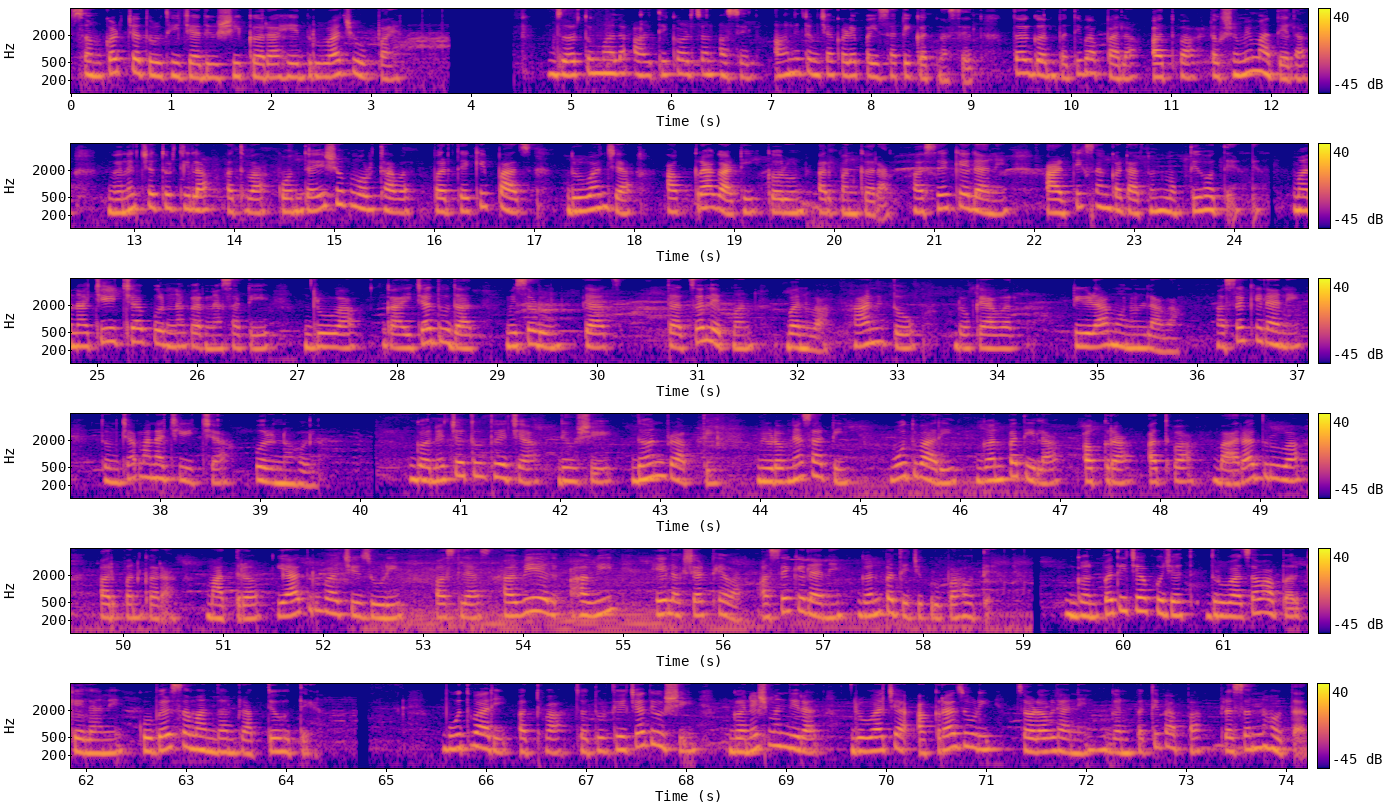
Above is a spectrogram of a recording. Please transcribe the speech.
संकट चतुर्थीच्या दिवशी करा हे ध्रुवाचे उपाय. जर तुम्हाला आर्थिक अडचण असेल आणि तुमच्याकडे पैसा टिकत नसेल तर गणपती बाप्पाला अथवा लक्ष्मी मातेला गणेश चतुर्थीला अथवा कोणत्याही शुभ मुहूर्तावर प्रत्येकी पाच ध्रुवांच्या अकरा गाठी करून अर्पण करा असे केल्याने आर्थिक संकटातून मुक्ती होते. मनाची इच्छा पूर्ण करण्यासाठी ध्रुवा गाईच्या दुधात मिसळून त्याच त्याचं लेपन बनवा आणि तो डोक्यावर टिळा म्हणून लावा. असं केल्याने तुमच्या मनाची इच्छा पूर्ण होईल. गणेश चतुर्थीच्या दिवशी धनप्राप्ती मिळवण्यासाठी बुधवारी गणपतीला अकरा अथवा बारा ध्रुवा अर्पण करा. मात्र या ध्रुवाची जुळी असल्यास हवी हवी हे लक्षात ठेवा. असे केल्याने गणपतीची कृपा होते. गणपतीच्या पूजेत ध्रुवाचा वापर केल्याने कुबेर समाधान प्राप्ती होते. बुधवारी अथवा चतुर्थीच्या दिवशी गणेश मंदिरात ध्रुवाच्या अकरा जोडी चढवल्याने गणपती बाप्पा प्रसन्न होतात.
